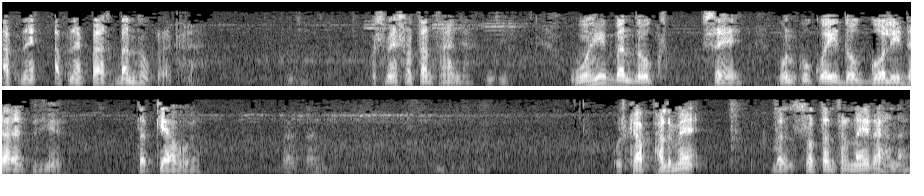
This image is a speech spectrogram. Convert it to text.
अपने अपने पास बंदूक रखा। है जी। उसमें स्वतंत्र है ना? जी। वही बंदूक से उनको कोई दो गोली डाल दिए तब क्या हुआ? उसका फल में स्वतंत्र नहीं रहा ना?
